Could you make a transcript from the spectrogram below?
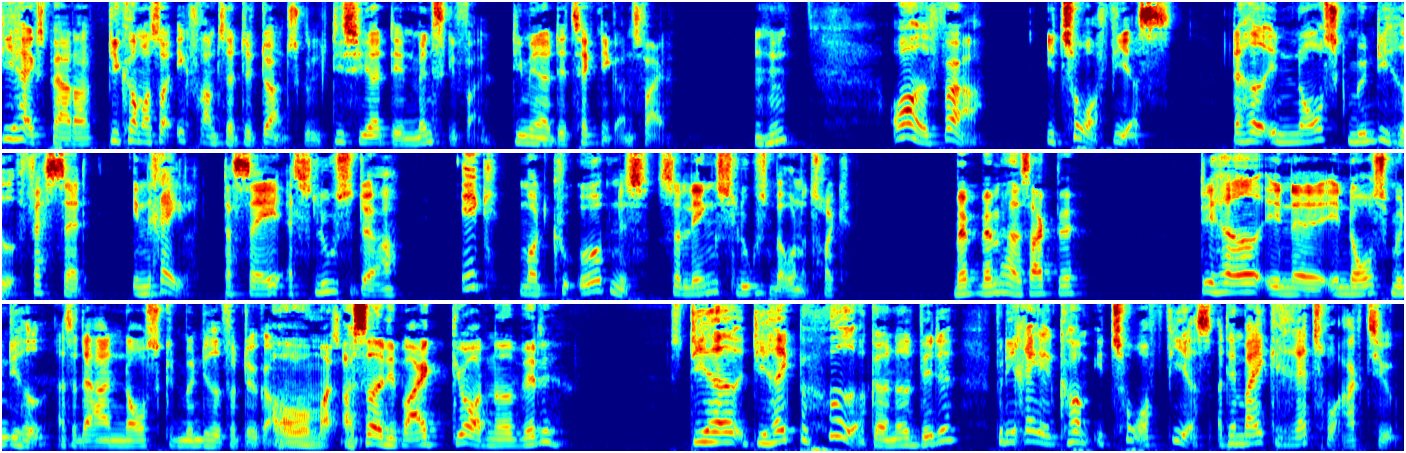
de her eksperter, de kommer så ikke frem til, at det er dørens skyld. De siger, at det er en menneskelig fejl. De mener, at det er teknikernes fejl. Mm-hmm. Året før, i 82, der havde en norsk myndighed fastsat en regel, der sagde, at slusedøre ikke måtte kunne åbnes, så længe slusen var under tryk. Hvem, hvem havde sagt det? Det havde en, øh, en norsk myndighed. Altså, der er en norsk myndighed for dykkere. Oh my, og så havde de bare ikke gjort noget ved det. De havde, de havde ikke behøvet at gøre noget ved det, fordi reglen kom i 82, og den var ikke retroaktiv.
